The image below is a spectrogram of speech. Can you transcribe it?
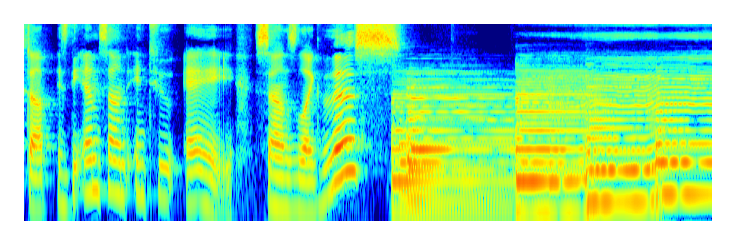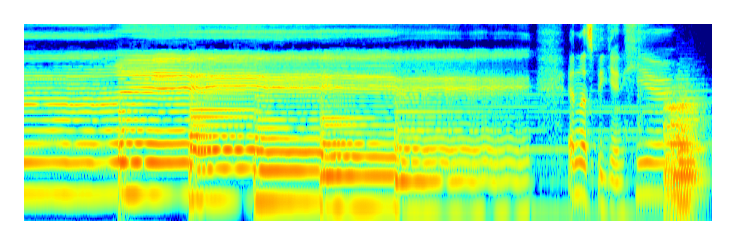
Next up is the M sound into A. Sounds like this. And let's begin here.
